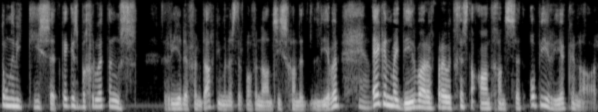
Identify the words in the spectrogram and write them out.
tong in die kies sit. Kyk, is begrotingsrede vandag die minister van finansies gaan dit lewer. Ja. Ek en my dierbare vrou het gisteraand gaan sit op die rekenaar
